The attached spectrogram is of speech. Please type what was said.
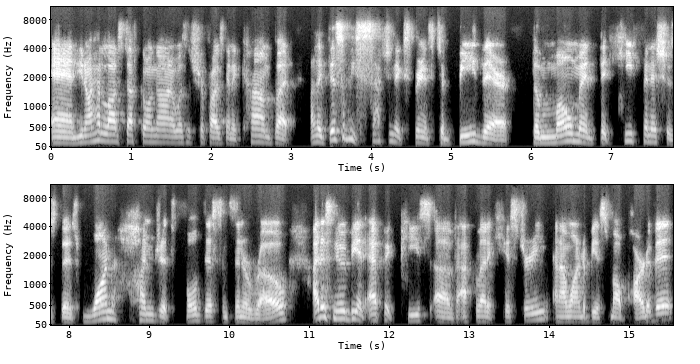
And you know, I had a lot of stuff going on. I wasn't sure if I was going to come, but I was like, this will be such an experience to be there the moment that he finishes this 100th full distance in a row, I just knew it'd be an epic piece of athletic history, and I wanted to be a small part of it.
